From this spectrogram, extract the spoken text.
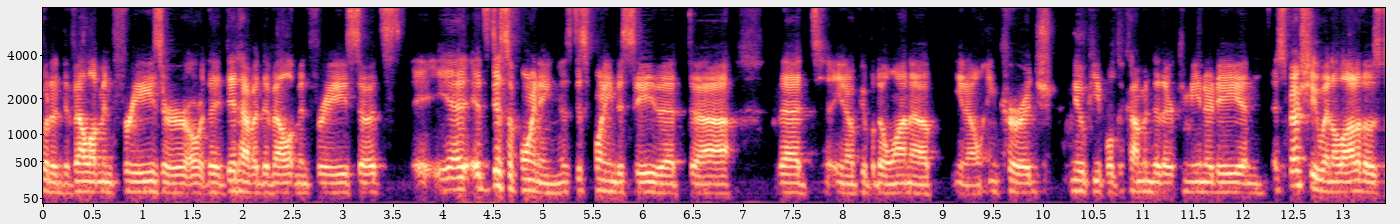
put a development freeze or, or they did have a development freeze. So it's, it, it's disappointing. It's disappointing to see that, uh, that, you know, people don't want to, you know, encourage new people to come into their community. And especially when a lot of those,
